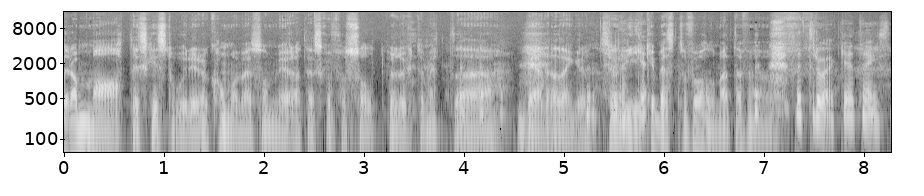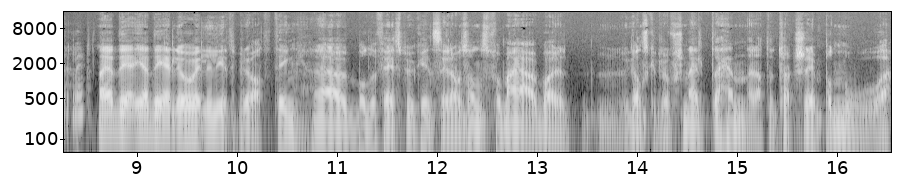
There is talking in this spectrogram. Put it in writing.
dramatiske historier å komme med som gjør at jeg skal få solgt produktet mitt eh, bedre av den grunn. Så jeg liker best å forholde meg til Det tror jeg ikke trengs heller. Nei, jeg, deler jo veldig lite private ting. Både Facebook og Instagram og sånn, for meg er jo bare ganske profesjonelt. Det hender at det toucher inn på noe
